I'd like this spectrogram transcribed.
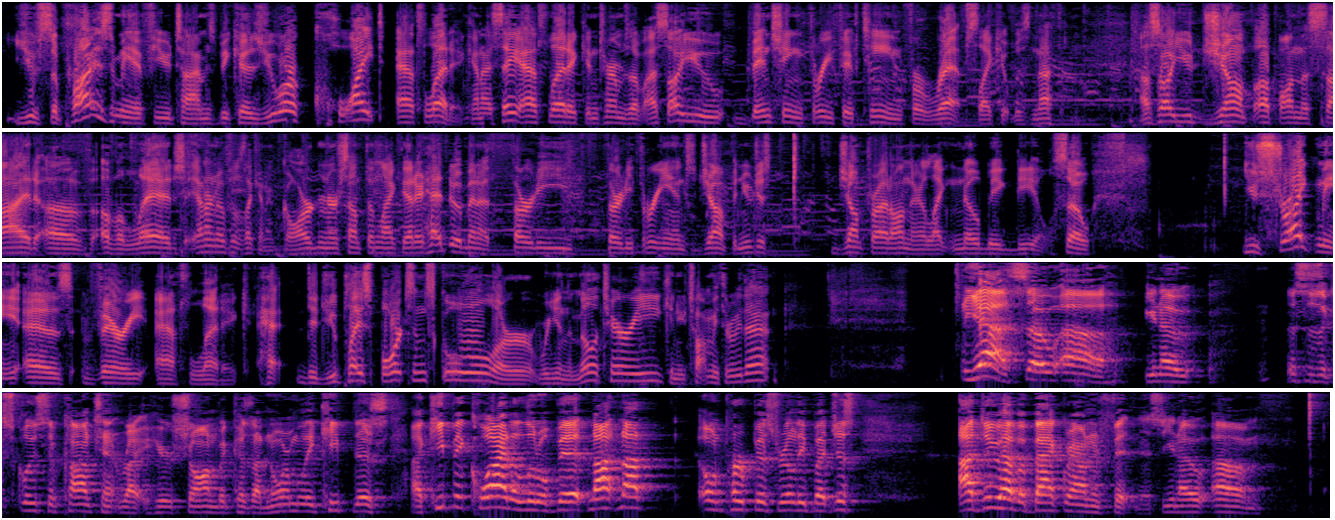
You've surprised me a few times because you are quite athletic. And I say athletic in terms of I saw you benching 315 for reps like it was nothing. I saw you jump up on the side of, of a ledge. I don't know if it was like in a garden or something like that. It had to have been a 30, 33 inch jump, and you just jumped right on there like no big deal. So you strike me as very athletic. Ha- did you play sports in school or were you in the military? Can you talk me through that? Yeah, so uh, you know, this is exclusive content right here, Sean, because I normally keep this I keep it quiet a little bit, not not on purpose really, but just I do have a background in fitness. You know, um,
